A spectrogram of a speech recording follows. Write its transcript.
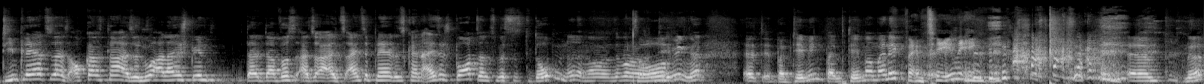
Teamplayer zu sein, ist auch ganz klar. Also nur alleine spielen, da, da wirst also als Einzelplayer, das ist kein Einzelsport, sonst müsstest du dopen, ne? Dann sind wir So. beim Theming, ne? Äh, beim Theming, beim Thema meine ich. Beim Taming. Ähm, ne?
